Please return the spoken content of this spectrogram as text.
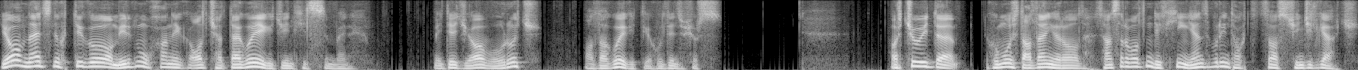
Йов найз нөхдийгөө мэрэгэн ухааныг олж чадаагүй гэж энд хэлсэн байна. Мэдээж Йов өөрөө ч олоогүй гэдгийг хүлээн зөвшөөрсөн. Орчин үед хүмүүс далайн ёроол сансар болон дэлхийн янз бүрийн тогтцоос шинжилгээ авч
